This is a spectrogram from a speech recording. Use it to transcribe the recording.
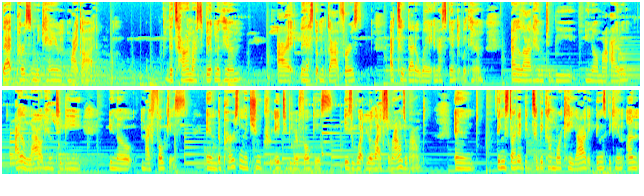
That person became my God. The time I spent with him, I that I spent with God first, I took that away and I spent it with him. I allowed him to be, you know, my idol. I allowed him to be, you know, my focus. And the person that you create to be your focus is what your life surrounds around. And things started to become more chaotic. Things became un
